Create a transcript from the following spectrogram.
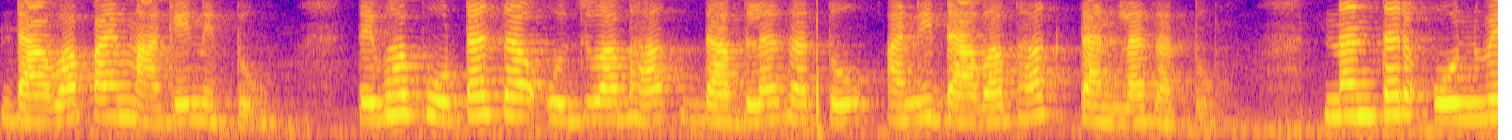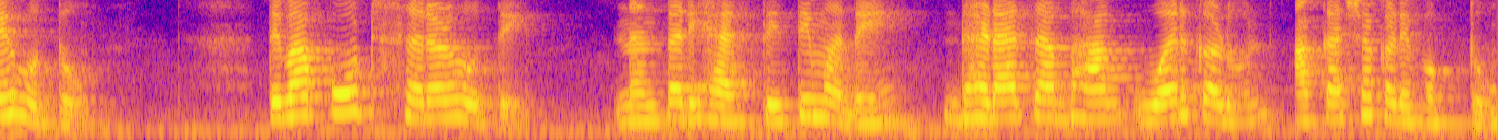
डावा पाय मागे नेतो. तेव्हा पोटाचा उजवा भाग दाबला जातो आणि डावा भाग ताणला जातो. नंतर ओनवे होतो. तेव्हा पोट सरळ होते. नंतर ह्या स्थितीमध्ये धडाचा भाग वर कडून आकाशाकडे बघतो.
